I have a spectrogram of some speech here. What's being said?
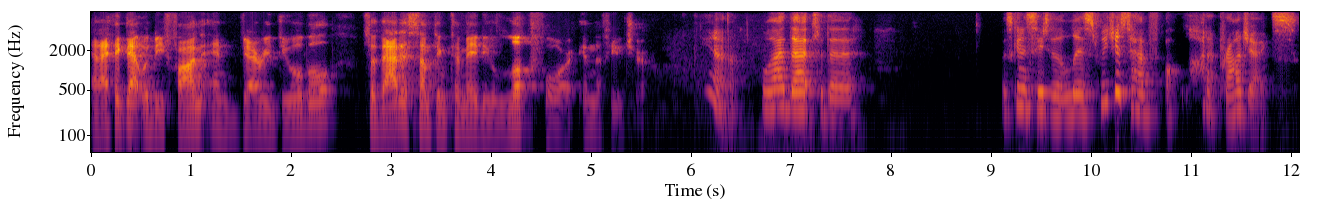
And I think that would be fun and very doable. So that is something to maybe look for in the future. Yeah, we'll add that to the. I was going to say to the list. We just have a lot of projects.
